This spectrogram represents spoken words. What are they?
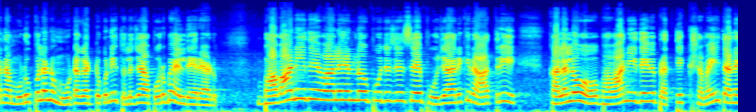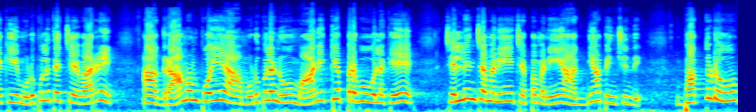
తన ముడుపులను మూటగట్టుకుని తులజాపూర్ బయలుదేరాడు. భవానీ దేవాలయంలో పూజ చేసే పూజారికి రాత్రి కలలో భవానీదేవి ప్రత్యక్షమై తనకి ముడుపులు తెచ్చేవారిని ఆ గ్రామం పోయి ఆ ముడుపులను మాణిక్య ప్రభువులకే చెల్లించమని చెప్పమని ఆజ్ఞాపించింది. భక్తుడు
